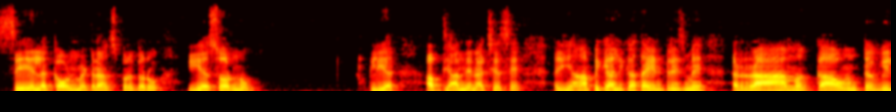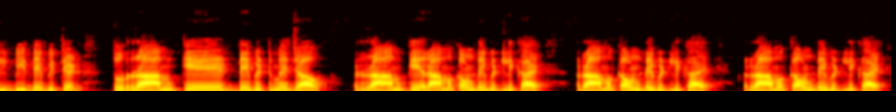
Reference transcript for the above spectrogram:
सेल अकाउंट में ट्रांसफ़र करो यस और नो क्लियर अब ध्यान देना अच्छे से, यहाँ पे क्या लिखा था एंट्रीज में, Ram account will be debited तो राम के डेबिट में जाओ। राम के, राम अकाउंट डेबिट लिखा है। राम अकाउंट डेबिट लिखा है। राम अकाउंट डेबिट लिखा है।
